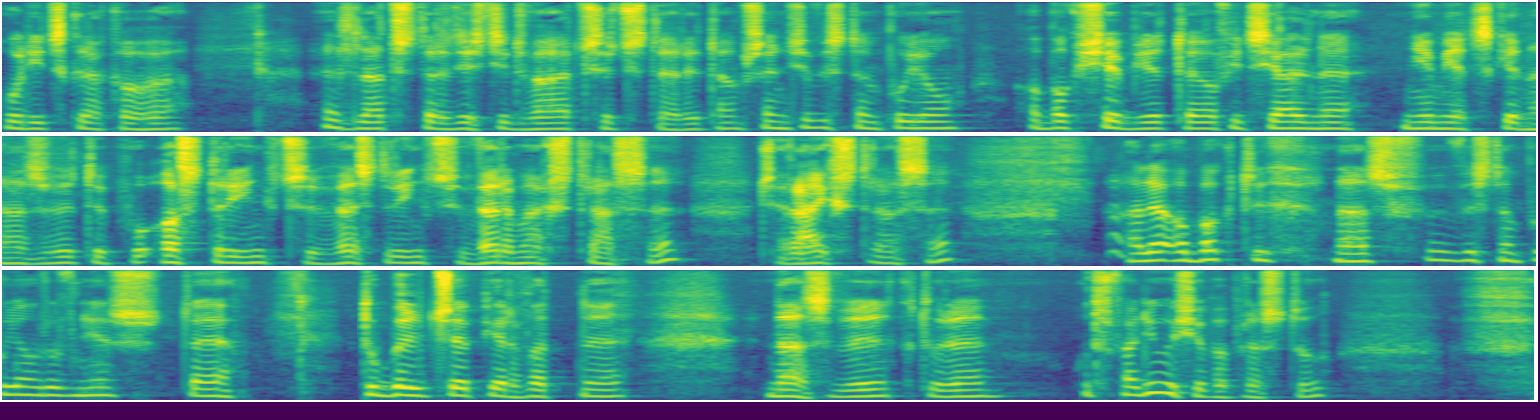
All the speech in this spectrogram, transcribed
ulic Krakowa z lat 42 czy 4. Tam wszędzie występują obok siebie te oficjalne niemieckie nazwy typu Ostring, czy Westring, czy Wehrmachtstrasse, czy Reichstrasse, ale obok tych nazw występują również te tubylcze, pierwotne nazwy, które utrwaliły się po prostu w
